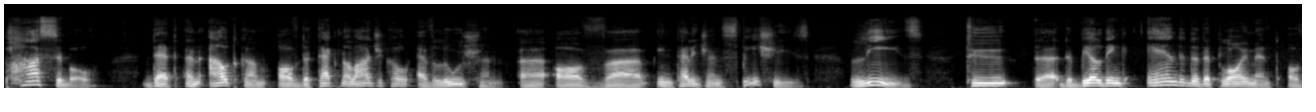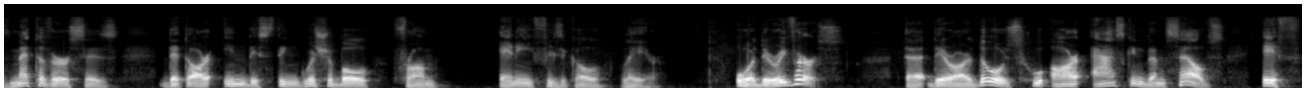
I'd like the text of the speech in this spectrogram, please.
possible that an outcome of the technological evolution uh, of uh, intelligent species leads to uh, the building and the deployment of metaverses that are indistinguishable from any physical layer. Or the reverse, uh, there are those who are asking themselves if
